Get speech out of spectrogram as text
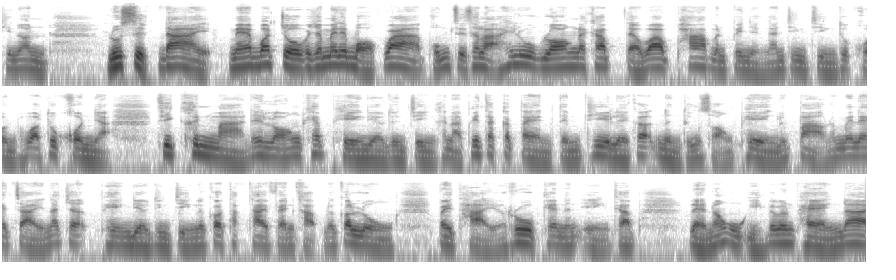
ที่นั่นรู้สึกได้แม้บอสโจจะไม่ได้บอกว่าผมเสียสละให้ลูกร้องนะครับ แต่ว่าภาพมันเป็นอย่างนั้นจริง ๆ ทุกคน เพราะว่าทุกคนเนี่ยที่ขึ้นมาได้ร้องแค่เพลงเดียวจริงๆ ขนาดพี่ตั๊กะแตนเต็มที่เลยก็ 1-2 เพลงหรือเปล่านะไม่แน่ใจน่าจะเพลงเดียวจริง ๆ แล้วก็ทักทายแฟนคลับ แล้วก็ลงไปถ่ายรูปแค่นั้นเองครับและน้องอุ๋งอิงเป็นนแพงได้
